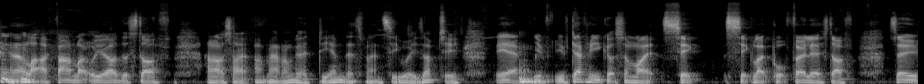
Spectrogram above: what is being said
and then, like I found like all your other stuff, and I was like, oh man, I'm gonna DM this man, see what he's up to. But yeah, mm. you've you've definitely got some like sick sick like portfolio stuff. So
